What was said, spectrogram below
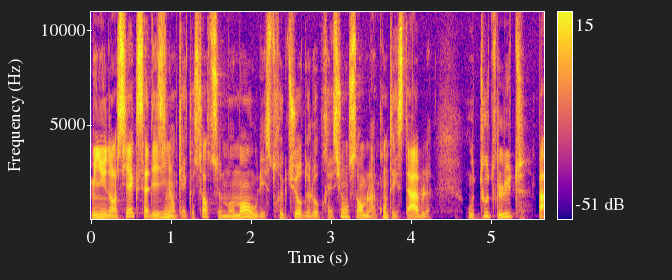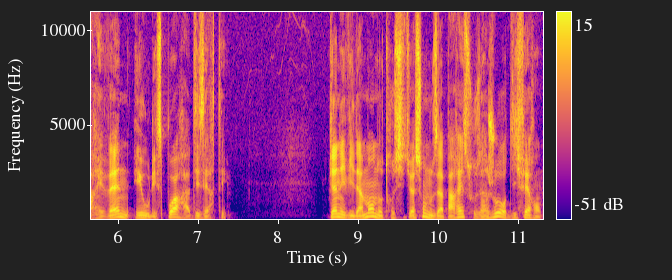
Minuit dans le siècle, ça désigne en quelque sorte ce moment où les structures de l'oppression semblent incontestables, où toute lutte paraît vaine et où l'espoir a déserté. Bien évidemment, notre situation nous apparaît sous un jour différent.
